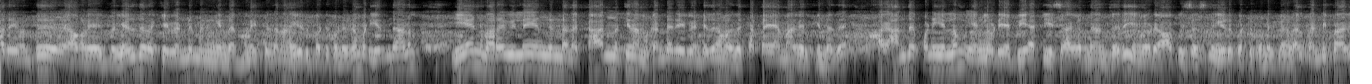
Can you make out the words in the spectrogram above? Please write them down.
அதை வந்து அவங்களை எழுத வைக்க வேண்டும் என்கின்ற முனைப்பில் தான் நாங்கள் ஈடுபட்டு கொண்டிருக்கோம் பட் இருந்தாலும் ஏன் வரவில்லை என்கின்ற அந்த காரணத்தை நாம் கண்டறிய வேண்டியது நமது கட்டாயமாக இருக்கின்றது. ஆக அந்த பணியிலும் எங்களுடைய பிஆர்டிஸாக இருந்தாலும் சரி எங்களுடைய ஆஃபீஸர்ஸும் ஈடுபட்டு கொண்டிருக்கிறார்கள். கண்டிப்பாக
